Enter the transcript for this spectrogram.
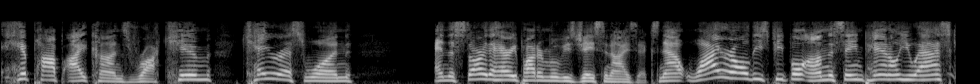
hip hop icons Rakim, KRS-One, and the star of the Harry Potter movies, Jason Isaacs. Now, why are all these people on the same panel, you ask?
